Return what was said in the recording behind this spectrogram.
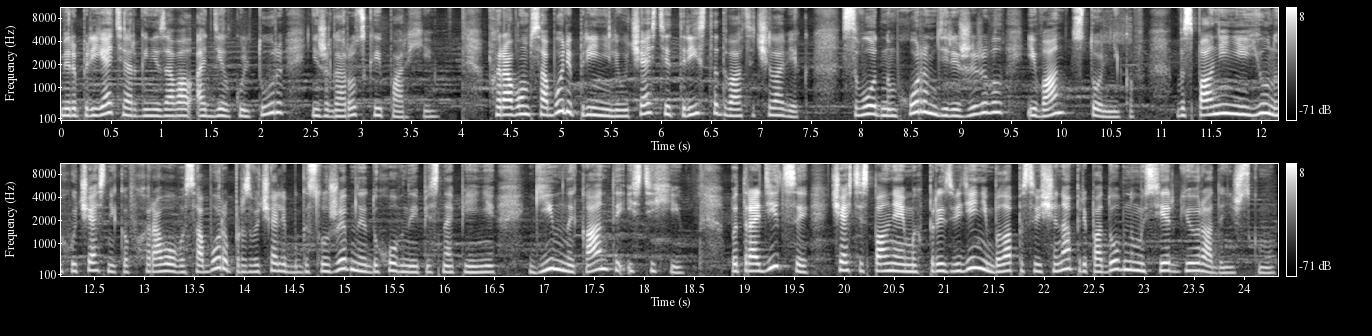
Мероприятие организовал отдел культуры Нижегородской епархии. В хоровом соборе приняли участие 320 человек. Сводным хором дирижировал Иван Стольников. В исполнении юных участников хорового собора прозвучали богослужебные духовные песнопения, гимны, канты и стихи. По традиции, часть исполняемых произведений была посвящена преподобному Сергию Радонежскому.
